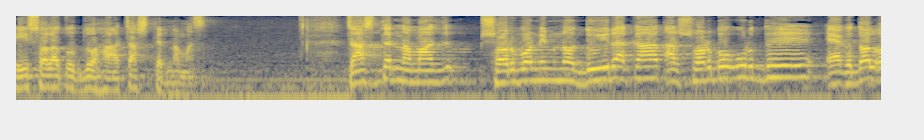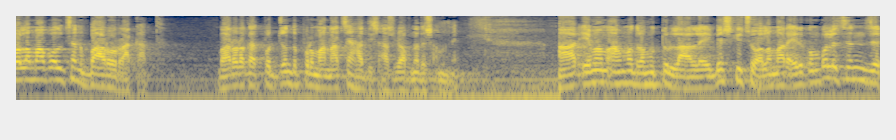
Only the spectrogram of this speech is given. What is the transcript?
এই সলাতুদ্দোহা চাস্তের নামাজ। চাস্তের নামাজ সর্বনিম্ন দুই রাকাত আর সর্ব ঊর্ধ্বে একদল ওলামা বলছেন বারো রাকাত। বারো রাকাত পর্যন্ত প্রমাণ আছে, হাদিস আসবে আপনাদের সামনে। আর ইমাম আহমদ রহমতুল্লাহ আলাই বেশ কিছু আলমার এরকম বলেছেন যে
